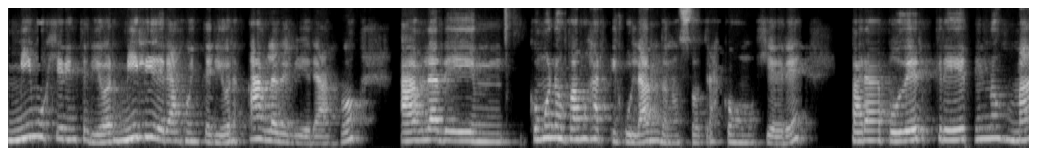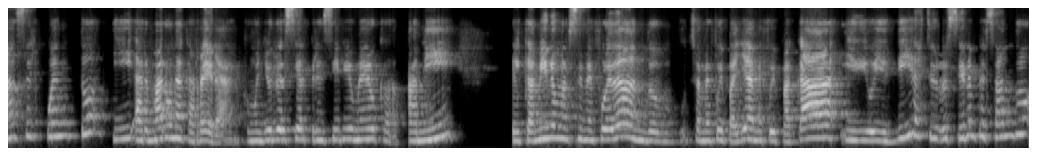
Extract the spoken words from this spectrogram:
mi mujer interior, mi liderazgo interior, habla de liderazgo, habla de mm, cómo nos vamos articulando nosotras como mujeres para poder creernos más el cuento y armar una carrera. Como yo lo decía al principio, medio a mí el camino se me fue dando, o sea, me fui para allá, me fui para acá, y hoy día estoy recién empezando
